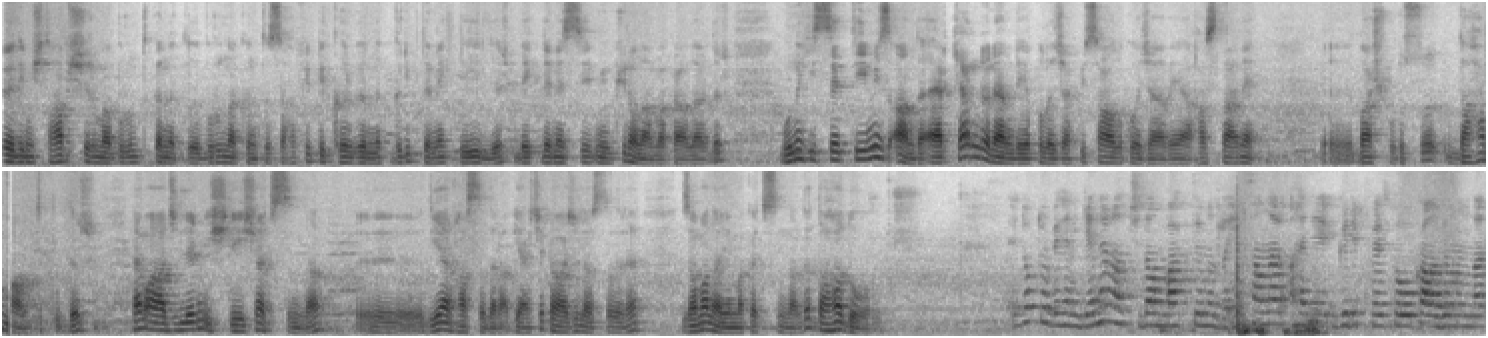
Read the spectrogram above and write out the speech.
söylediğim işte hapşırma, burun tıkanıklığı, burun akıntısı, hafif bir kırgınlık, grip demek değildir. Beklemesi mümkün olan vakalardır. Bunu hissettiğimiz anda erken dönemde yapılacak bir sağlık ocağı veya hastane e, başvurusu daha mantıklıdır. Hem acillerin işleyişi açısından e, diğer hastalara, gerçek acil hastalara zaman ayırmak açısından da daha doğrudur. E, Doktor Bey hani genel açıdan baktığımızda insanlar hani grip ve soğuk algınlığında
